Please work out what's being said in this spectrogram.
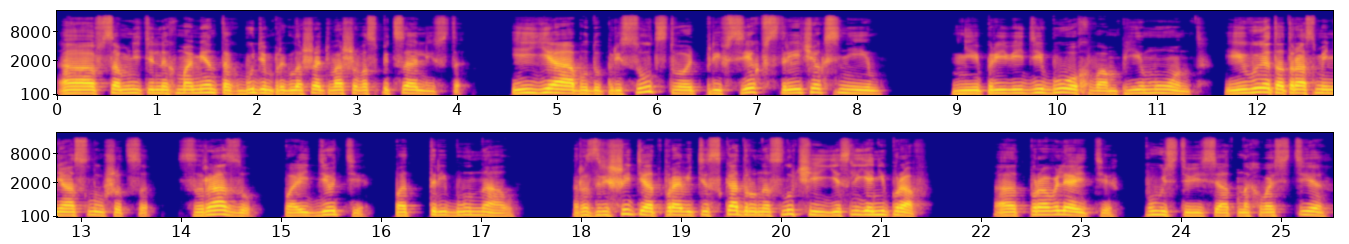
А в сомнительных моментах будем приглашать вашего специалиста. И я буду присутствовать при всех встречах с ним. Не приведи бог вам, Пьемонт, и в этот раз меня ослушаться. Сразу пойдете под трибунал. Разрешите отправить эскадру на случай, если я не прав. Отправляйте. Пусть висят на хвосте,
